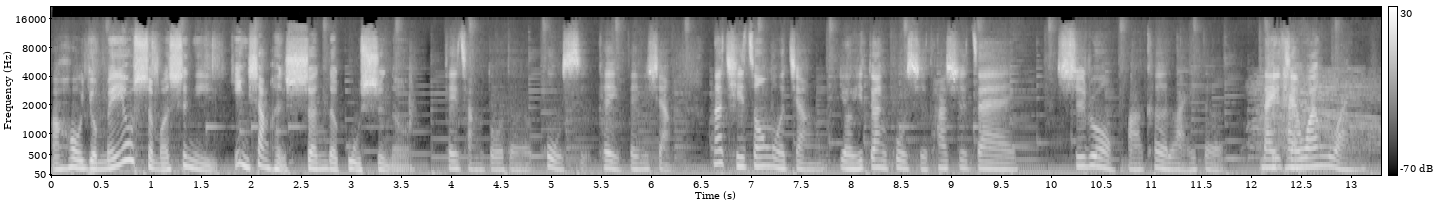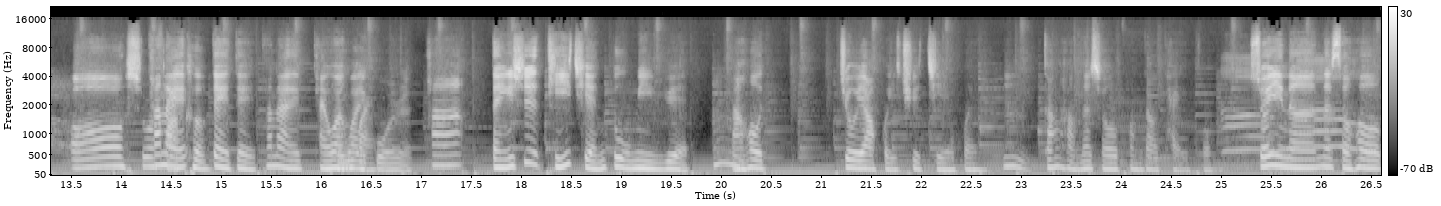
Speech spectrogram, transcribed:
然后有没有什么是你印象很深的故事呢？非常多的故事可以分享。那其中我讲有一段故事，它是在斯洛伐克来的，来台湾玩。哦，他来，对对，他来台湾外国人，他等于是提前度蜜月，然后就要回去结婚。嗯，刚好那时候碰到台风，所以呢，那时候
